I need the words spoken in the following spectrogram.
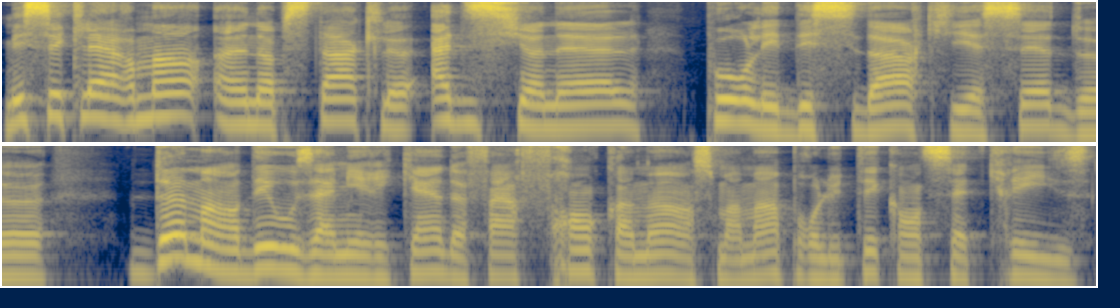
mais c'est clairement un obstacle additionnel pour les décideurs qui essaient de demander aux Américains de faire front commun en ce moment pour lutter contre cette crise.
